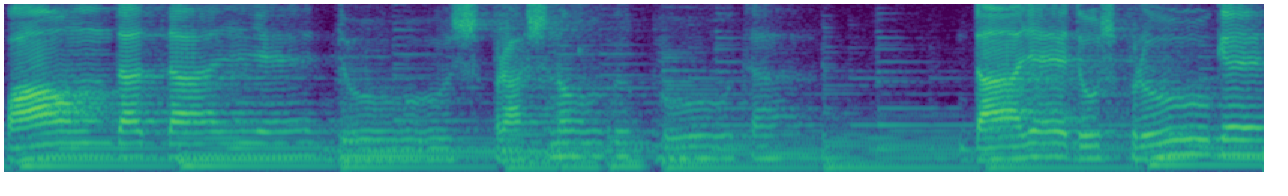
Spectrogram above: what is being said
Pa onda dalje duž prašnog puta Dalje duž pruge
